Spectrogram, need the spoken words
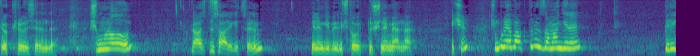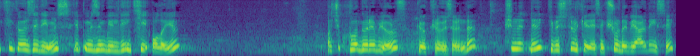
gök küre üzerinde. Şimdi bunu alalım. Biraz düz hale getirelim. Benim gibi üç boyutlu düşünemeyenler için. Şimdi buraya baktığınız zaman yine bir iki gözlediğimiz, hepimizin bildiği iki olayı açıklıkla görebiliyoruz gökküre üzerinde. Şimdi dedik ki biz Türkiye'deysek, şurada bir yerdeysek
